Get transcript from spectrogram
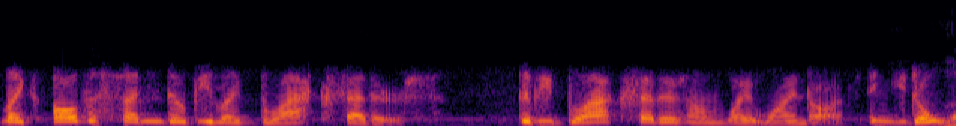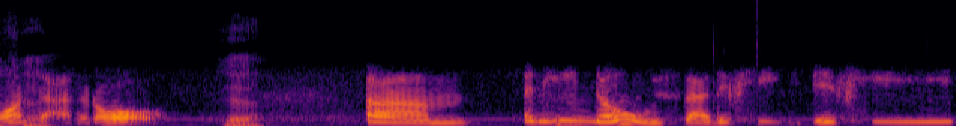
like all of a sudden there'll be like black feathers. There'll be black feathers on white Wyandottes, and you don't want that at all Yeah. um, and he knows that if he if he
